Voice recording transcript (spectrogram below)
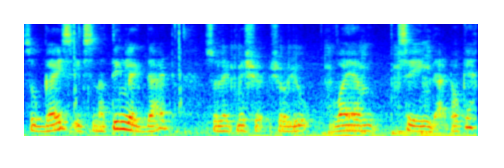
So guys it's nothing like that. So let me sh- show you why i'm saying that okay?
